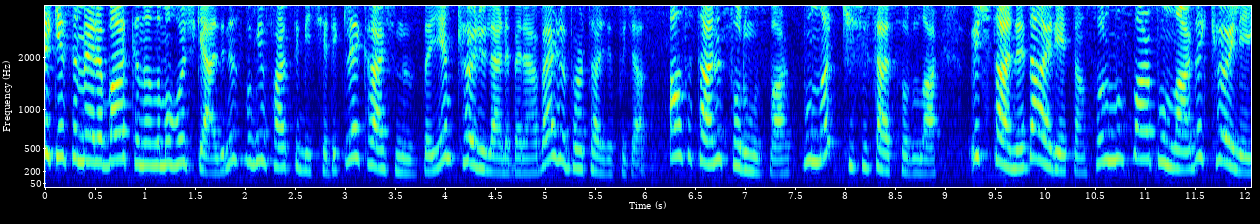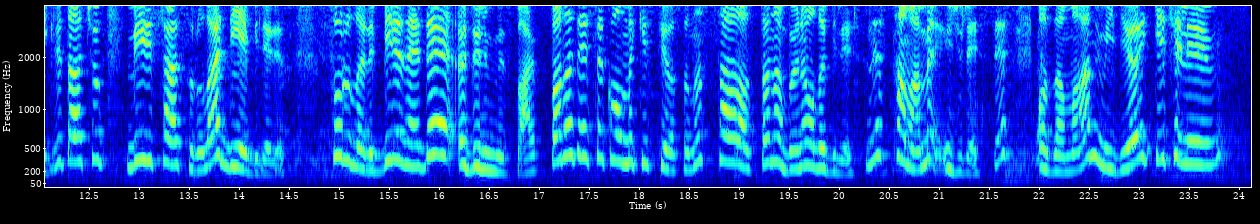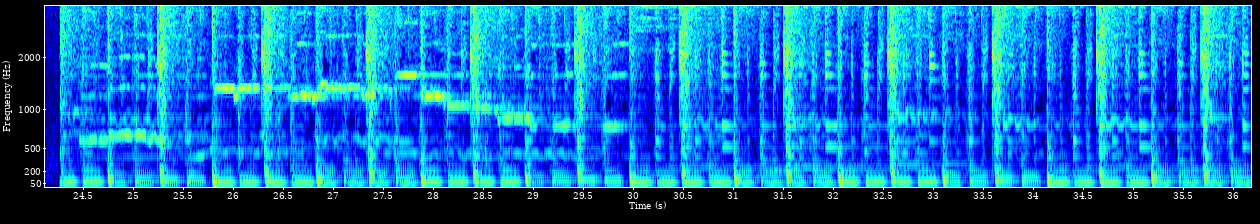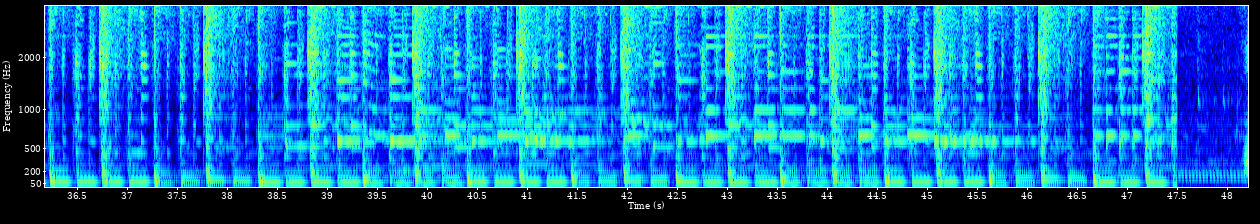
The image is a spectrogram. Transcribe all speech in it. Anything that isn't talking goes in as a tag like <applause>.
Herkese merhaba, kanalıma hoş geldiniz. Bugün farklı bir içerikle karşınızdayım. Köylülerle beraber röportaj yapacağız. 6 tane sorumuz var. Bunlar kişisel sorular. 3 tane de ayrıyetten sorumuz var. Bunlar da köyle ilgili daha çok verisel sorular diyebiliriz. Soruları bilene de ödülümüz var. Bana destek olmak istiyorsanız sağ alttan abone olabilirsiniz. Tamamen ücretsiz. O zaman videoya geçelim.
